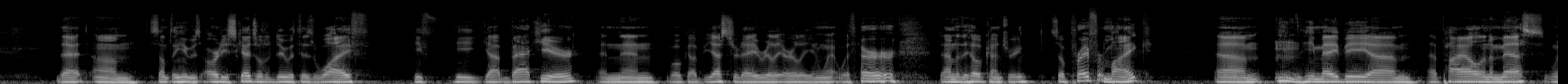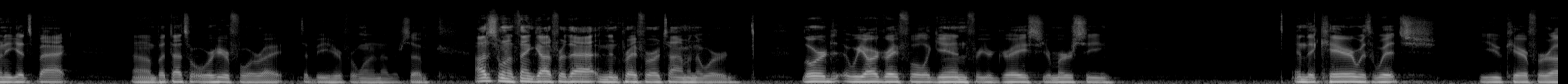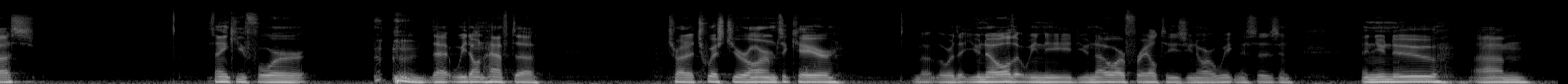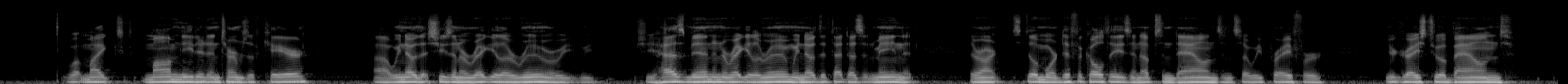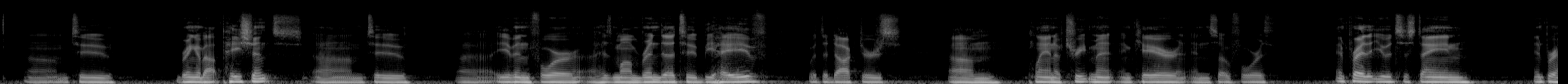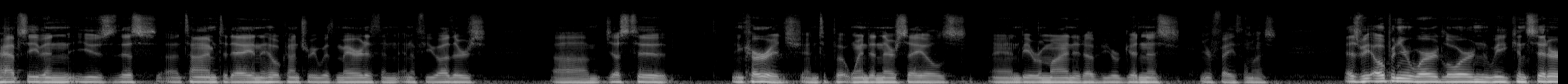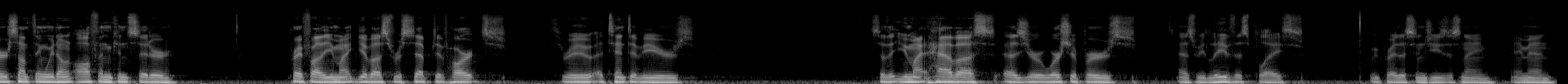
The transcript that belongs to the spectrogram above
that um, something he was already scheduled to do with his wife he, got back here and then woke up yesterday really early and went with her down to the hill country. So pray for Mike. Um, he may be um, a pile and a mess when he gets back, um, but that's what we're here for, right? To be here for one another. So I just want to thank God for that and then pray for our time in the Word. Lord, we are grateful again for your grace, your mercy, and the care with which you care for us. Thank you for that we don't have to try to twist your arm to care. Lord, that you know all that we need. You know our frailties. You know our weaknesses. And, and you knew um, what Mike's mom needed in terms of care. Uh, we know that she's in a regular room, or we, we, she has been in a regular room. We know that that doesn't mean that there aren't still more difficulties and ups and downs. And so we pray for your grace to abound um, to bring about patience, um, to uh, even for uh, his mom Brenda to behave with the doctor's um, plan of treatment and care and, and, so forth. And pray that you would sustain and perhaps even use this uh, time today in the Hill Country with Meredith and, and a few others um, just to encourage and to put wind in their sails and be reminded of your goodness, your faithfulness as we open your word, Lord, and we consider something we don't often consider, pray, Father, you might give us receptive hearts through attentive ears so that you might have us as your worshipers as we leave this place. We pray this in Jesus' name. Amen.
